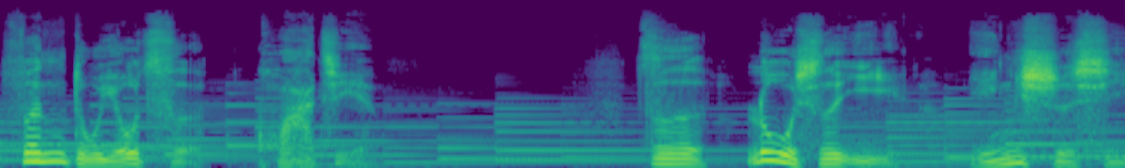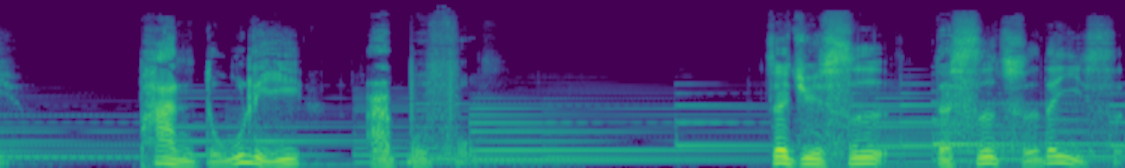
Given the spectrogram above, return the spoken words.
分独有此夸节。兹禄食以盈时兮，叛独离而不服。这句诗的诗词的意思，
